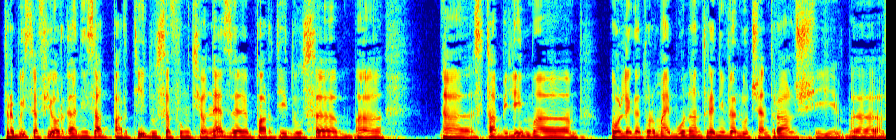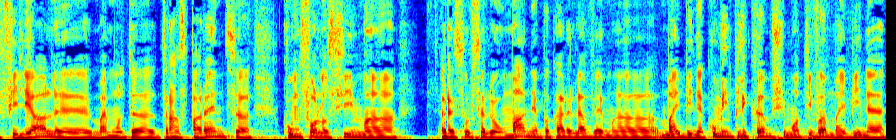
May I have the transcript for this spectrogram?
trebui să fie organizat partidul, să funcționeze partidul, să uh, uh, stabilim uh, o legătură mai bună între nivelul central și uh, filiale, mai multă transparență, cum folosim uh, resursele umane pe care le avem uh, mai bine, cum implicăm și motivăm mai bine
